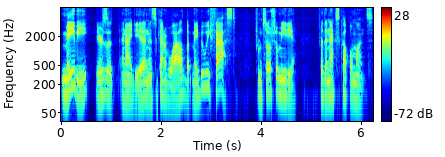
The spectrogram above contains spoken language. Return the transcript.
maybe, here's a, an idea, and it's kind of wild, but maybe we fast from social media for the next couple months.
